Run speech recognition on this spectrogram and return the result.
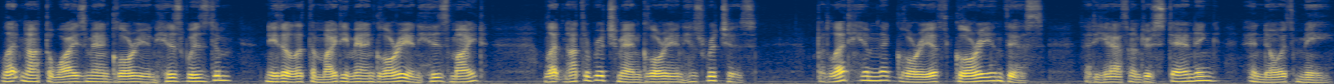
Let not the wise man glory in his wisdom, neither let the mighty man glory in his might. Let not the rich man glory in his riches. But let him that glorieth glory in this, that he hath understanding and knoweth me.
